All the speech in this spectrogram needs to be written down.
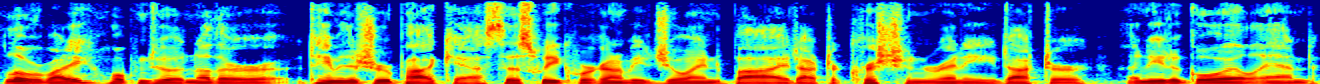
Hello, everybody. Welcome to another Taming the SRU podcast. This week, we're going to be joined by Dr. Christian Rennie, Dr. Anita Goyle, and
